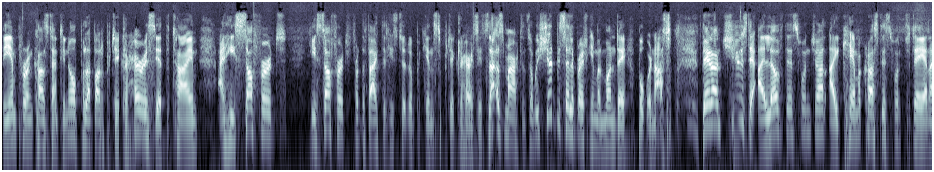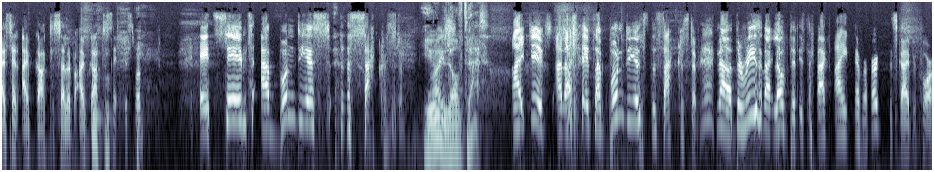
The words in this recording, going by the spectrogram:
the emperor in Constantinople about a particular heresy at the time, and he suffered. He suffered for the fact that he stood up against a particular heresy. So that was Martin. So we should be celebrating him on Monday, but we're not. Then on Tuesday, I love this one, John. I came across this one today, and I said, I've got to celebrate. I've got to say this one. It's Saint Abundius the Sacristan. You right? love that. I did, and it's Abundius the Sacristan. Now, the reason I loved it is the fact I'd never heard this guy before,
